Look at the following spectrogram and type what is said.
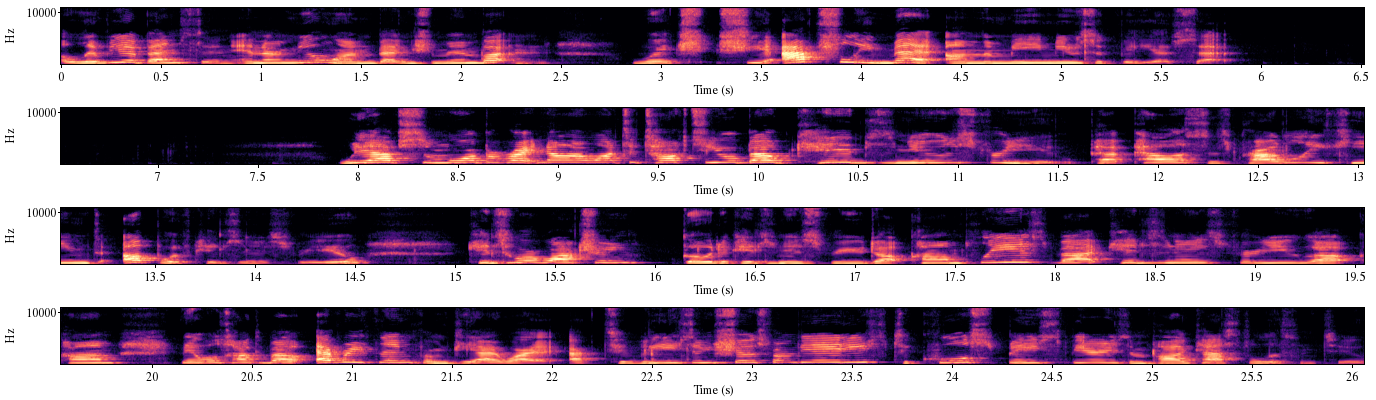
Olivia Benson, and our new one, Benjamin Button, which she actually met on the Me music video set. We have some more, but right now I want to talk to you about Kids News for You. Pet Palace is proudly teamed up with Kids News for You Kids who are watching, go to kidsnewsforyou.com. Please vet kidsnewsforyou.com. They will talk about everything from DIY activities and shows from the 80s to cool space theories and podcasts to listen to.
